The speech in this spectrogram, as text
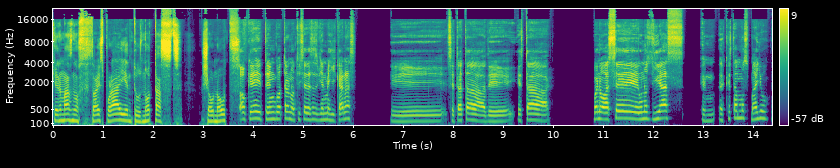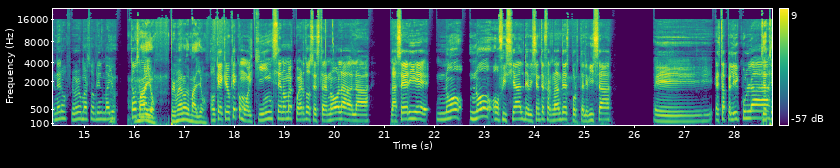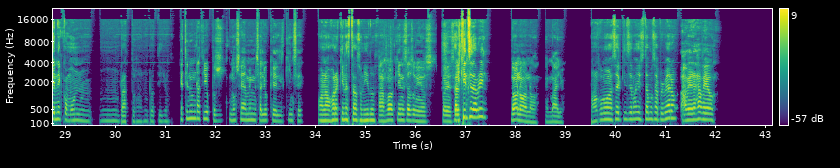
¿Qué más nos traes por ahí en tus notas, show notes? Ok, tengo otra noticia de esas bien mexicanas. Y se trata de esta... Bueno, hace unos días... En, ¿en ¿Qué estamos? ¿Mayo? ¿Enero? ¿Febrero? ¿Marzo? ¿Abril? ¿Mayo? Estamos en mayo, primero de mayo. Ok, creo que como el 15, no me acuerdo, se estrenó la, la, la serie no, no oficial de Vicente Fernández por Televisa. Eh, esta película Ya tiene como un, un rato, un ratillo. ya tiene un ratillo, pues no sé, a mí me salió que el 15. O a lo mejor aquí en Estados Unidos. A lo mejor aquí en Estados Unidos puede ser. ¿Al 15 de abril? No, no, no, de mayo. No, ¿cómo va a ser el 15 de mayo si estamos al primero? A ver, deja veo.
